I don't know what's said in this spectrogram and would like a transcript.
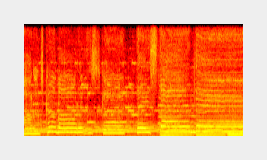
Mountains come out of the sky, they stand there.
